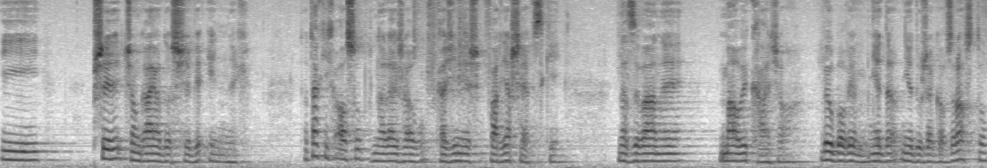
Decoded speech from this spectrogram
i przyciągają do siebie innych. Do takich osób należał Kazimierz Fariaszewski, nazywany Mały Kazio. Był bowiem niedużego wzrostu,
